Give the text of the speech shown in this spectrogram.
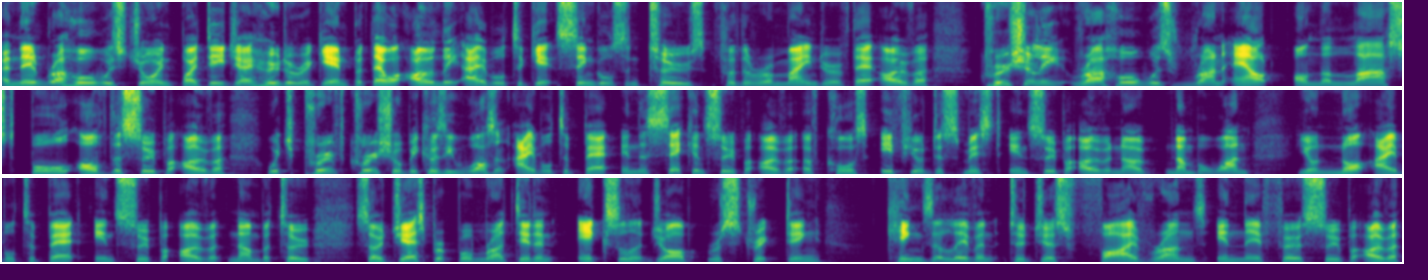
And then Rahul was joined by DJ Hooda again, but they were only able to get singles and twos for the remainder of that over. Crucially, Rahul was run out on the last ball of the super over, which proved crucial because he wasn't able to bat in the second super over. Of course, if you're dismissed in super over no, number one, you're not able to bat in super over number two. So Jasprit Bumrah did an excellent job restricting Kings 11 to just five runs in their first super over.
